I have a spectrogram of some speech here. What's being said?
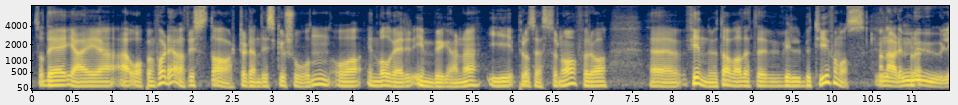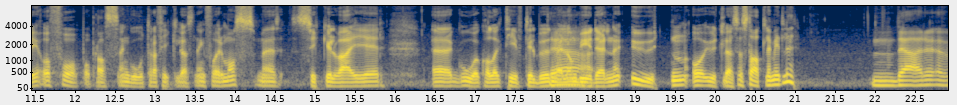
Så det jeg er åpen for, det er at vi starter den diskusjonen og involverer innbyggerne i prosesser nå for å finne ut av hva dette vil bety for Moss. Men er det mulig å få på plass en god trafikkløsning for Moss, med sykkelveier, eh, gode kollektivtilbud det... mellom bydelene, uten å utløse statlige midler? Det er eh,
